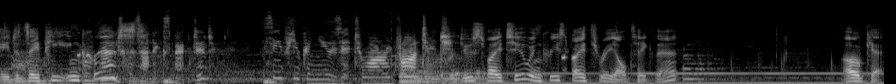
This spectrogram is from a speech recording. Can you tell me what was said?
agent's AP Well, that increased. was unexpected. See if you can use it to our advantage. Reduced by two, increased by three. I'll take that. Okay.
